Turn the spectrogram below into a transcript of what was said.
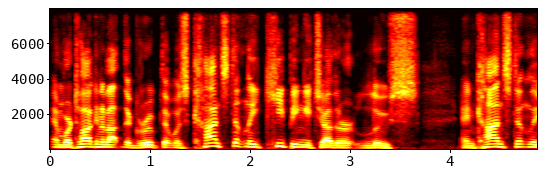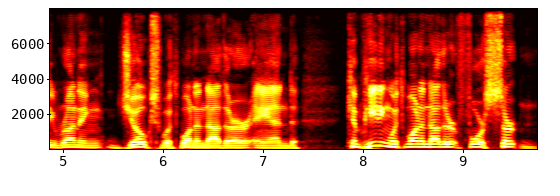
and we're talking about the group that was constantly keeping each other loose and constantly running jokes with one another and competing with one another for certain.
